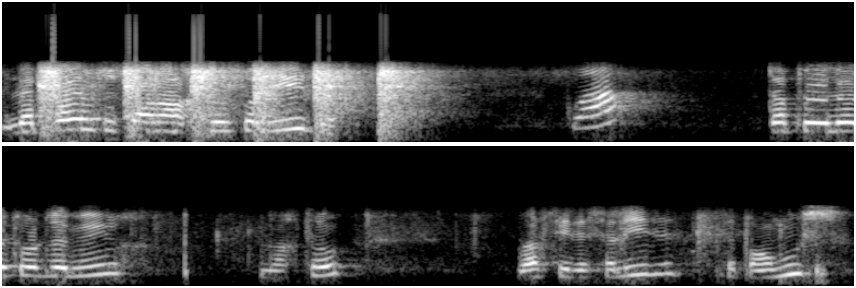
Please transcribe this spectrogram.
La pole, c'est un marteau solide. Quoi? Tapez-le autour du mur, le marteau. Voir s'il est solide, c'est pas en mousse.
